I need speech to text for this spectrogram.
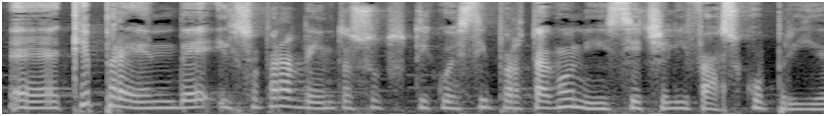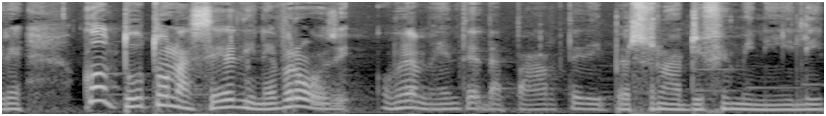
eh, che prende il sopravvento su tutti questi protagonisti e ce li fa scoprire, con tutta una serie di nevrosi, ovviamente da parte dei personaggi femminili.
